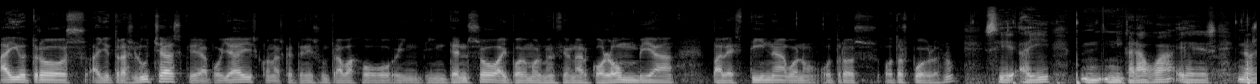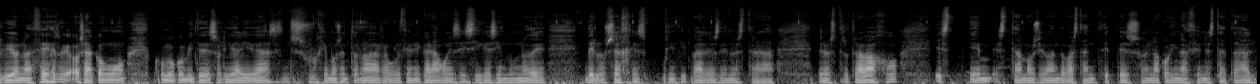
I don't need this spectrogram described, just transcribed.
hay, otros, hay otras luchas que apoyáis, con las que tenéis un trabajo in, intenso, ahí podemos mencionar Colombia, Palestina, bueno, otros, otros pueblos, ¿no? Sí, ahí Nicaragua es, nos vio nacer, o sea, como, como Comité de Solidaridad surgimos en torno a la Revolución Nicaragüense y sigue siendo uno de, de los ejes principales de, nuestra, de nuestro trabajo. Est, eh, estamos llevando bastante peso en la coordinación estatal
